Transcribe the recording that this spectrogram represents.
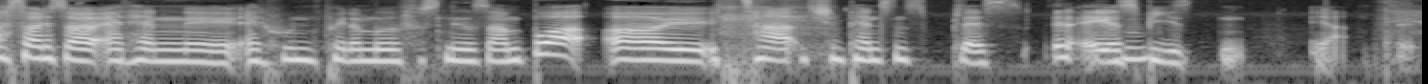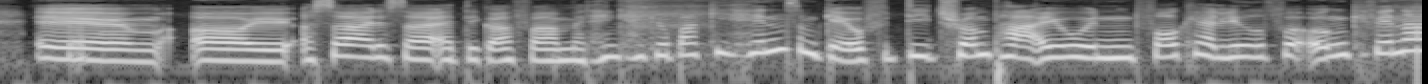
Og så er det så, at, han, øh, at hun på en eller anden måde får snedet sig ombord og øh, tager chimpansens plads ved at spise den. Ja. Øhm, og, øh, og så er det så, at det gør for ham, at han, han kan jo bare give hende som gave, fordi Trump har jo en forkærlighed for unge kvinder.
